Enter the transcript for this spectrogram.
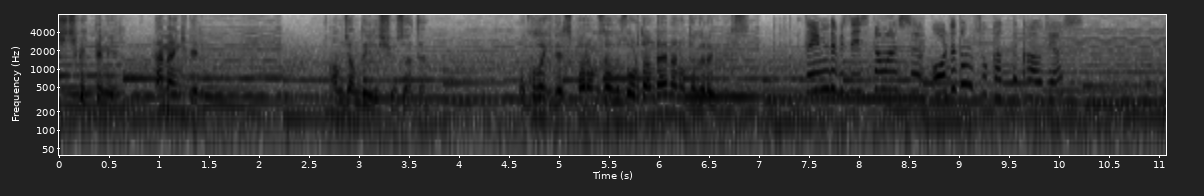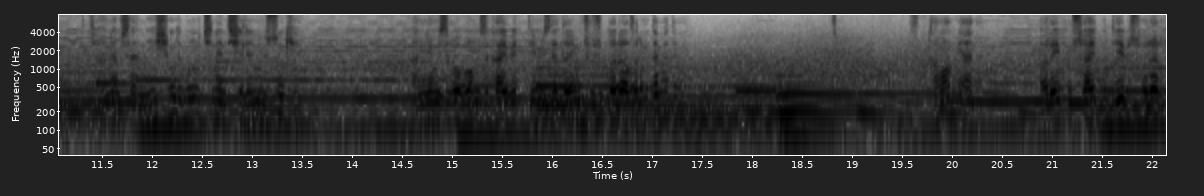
Hiç beklemeyelim. Hemen gidelim. Amcam da iyileşiyor zaten. Okula gideriz, paramızı alırız. Oradan da hemen otogara gideriz. Dayım da bizi istemezse orada da mı sokakta kalacağız? Tanem sen niye şimdi bunun için endişeleniyorsun ki? Annemizi babamızı kaybettiğimizde dayım çocukları alırım demedi mi? Tamam yani. Arayıp müsait mi diye bir sorarım.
